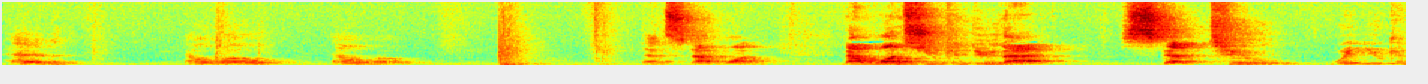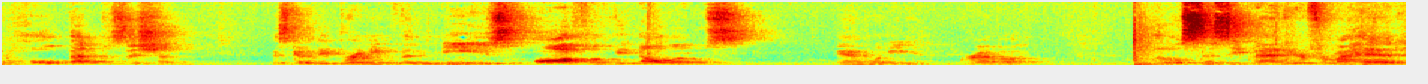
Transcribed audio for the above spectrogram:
head, elbow, elbow. That's step one. Now, once you can do that, step two, when you can hold that position, is going to be bringing the knees off of the elbows. And let me grab a little sissy pad here for my head.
